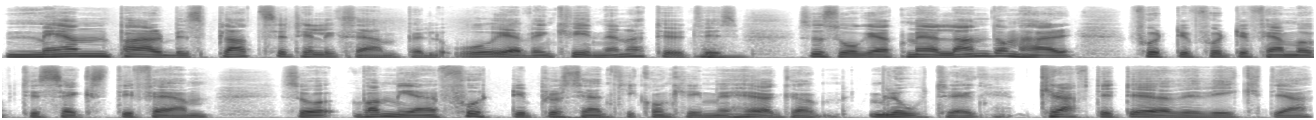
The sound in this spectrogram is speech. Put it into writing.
män på arbetsplatser till exempel och även kvinnor naturligtvis, så såg jag att mellan de här 40-45 upp till 65 så var mer än 40 procent gick omkring med höga blodtryck, kraftigt överviktiga,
